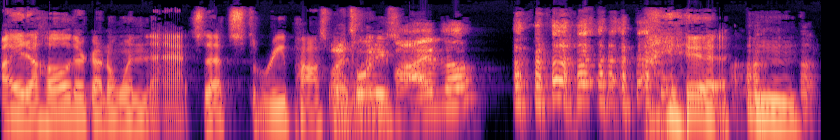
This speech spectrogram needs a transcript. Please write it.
Idaho, they're going to win that. So that's three possible By wins. 25 though? yeah. Mm.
